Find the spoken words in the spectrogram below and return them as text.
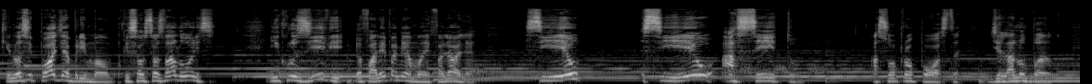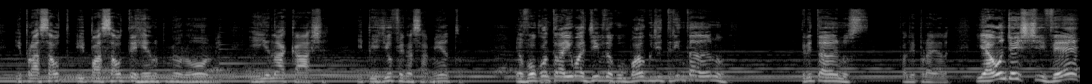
que não se pode abrir mão, porque são seus valores. Inclusive, eu falei para minha mãe, falei, olha, se eu se eu aceito a sua proposta de ir lá no banco e passar o, e passar o terreno pro meu nome e ir na caixa e pedir o financiamento, eu vou contrair uma dívida com o banco de 30 anos. 30 anos, falei para ela. E aonde eu estiver,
